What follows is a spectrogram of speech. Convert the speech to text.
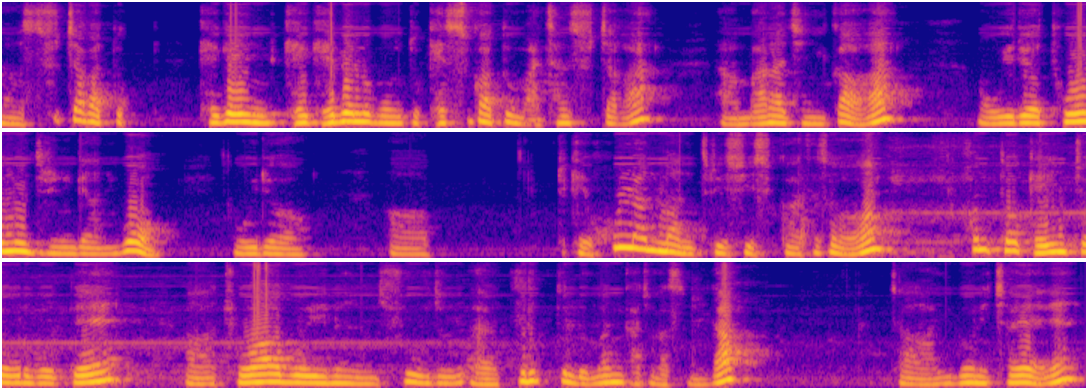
어, 숫자가 또 개개인 개, 개별로 보면 또 개수가 또 많잖아요. 숫자가 아, 많아지니까 오히려 도움을 드리는 게 아니고 오히려 어, 이렇게 혼란만 드릴 수 있을 것 같아서 헌터 개인적으로 볼때 아, 좋아 보이는 수들, 아, 그룹들로만 가져왔습니다. 자, 이번 2차에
